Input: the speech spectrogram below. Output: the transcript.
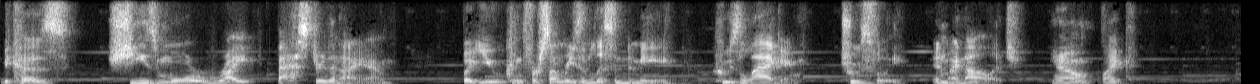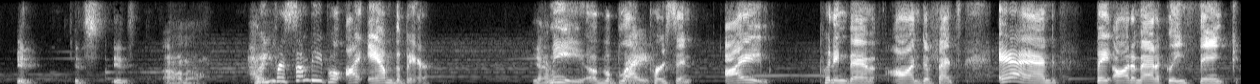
because she's more right faster than I am. But you can, for some reason, listen to me who's lagging, truthfully, in my knowledge. You know, like it, it's, it's, I don't know. How do But you, for some people, I am the bear. yeah. Me, of a black Right. person, I'm putting them on defense. And they automatically think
